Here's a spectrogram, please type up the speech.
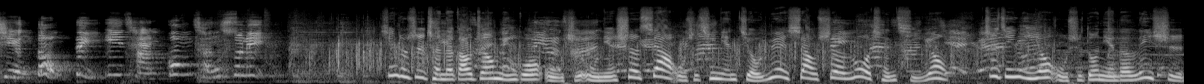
请动第一场工程顺利。新竹市承德高中，民国五十五年设校，五十七年九月校舍落成启用，至今已有五十多年的历史。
